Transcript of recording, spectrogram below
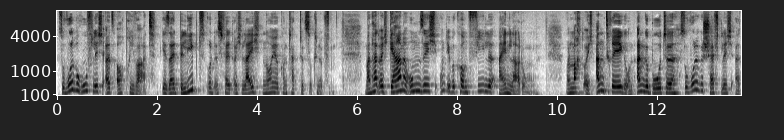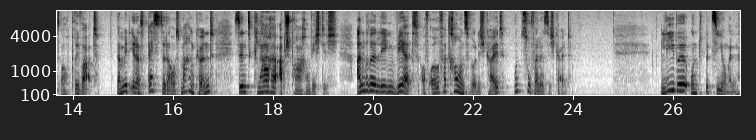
sowohl beruflich als auch privat. Ihr seid beliebt und es fällt euch leicht, neue Kontakte zu knüpfen. Man hat euch gerne um sich und ihr bekommt viele Einladungen. Man macht euch Anträge und Angebote, sowohl geschäftlich als auch privat. Damit ihr das Beste daraus machen könnt, sind klare Absprachen wichtig. Andere legen Wert auf eure Vertrauenswürdigkeit und Zuverlässigkeit. Liebe und Beziehungen.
